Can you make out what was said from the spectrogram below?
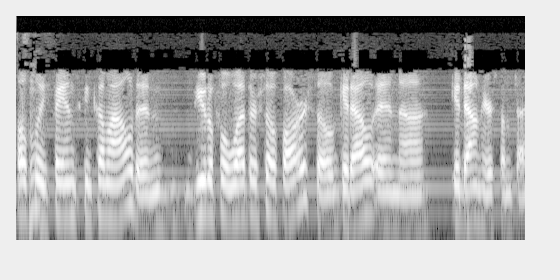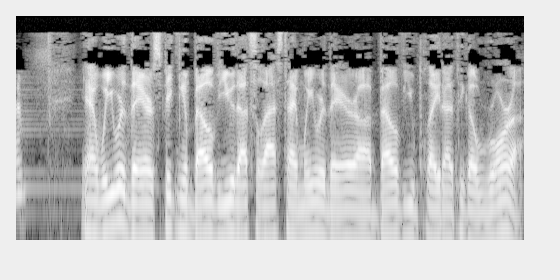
hopefully fans can come out and beautiful weather so far. So get out and uh, get down here sometime. Yeah, we were there. Speaking of Bellevue, that's the last time we were there. Uh, Bellevue played, I think, Aurora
